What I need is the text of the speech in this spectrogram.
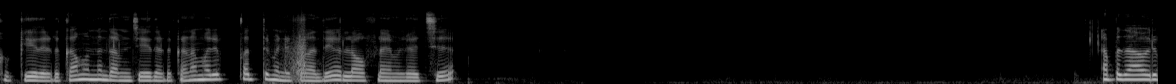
കുക്ക് ചെയ്തെടുക്കാം. ഒന്ന് ദം ചെയ്തെടുക്കണം. ഒരു പത്ത് മിനിറ്റ് മതി ഒരു ലോ ഫ്ലെയിമിൽ വെച്ച്. അപ്പോൾ ഇതാ ഒരു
